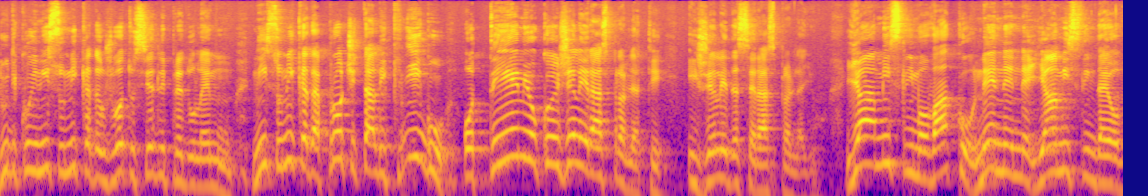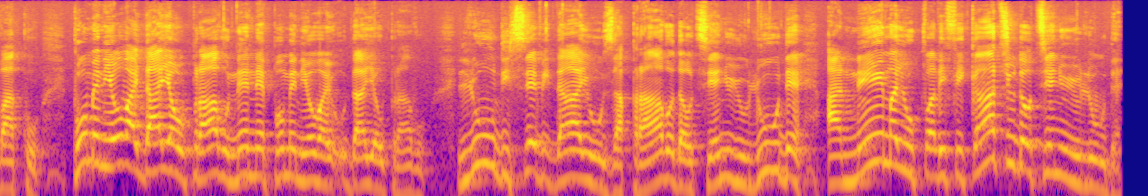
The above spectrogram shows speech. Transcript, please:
ljudi koji nisu nikada u životu sjedli pred ulemom, nisu nikada pročitali knjigu o temi o kojoj želi raspravljati i želi da se raspravljaju. Ja mislim ovako, ne, ne, ne, ja mislim da je ovako. Po meni ovaj daja u pravu, ne, ne, po meni ovaj daja u pravu. Ljudi sebi daju za pravo da ocjenjuju ljude, a nemaju kvalifikaciju da ocjenjuju ljude.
